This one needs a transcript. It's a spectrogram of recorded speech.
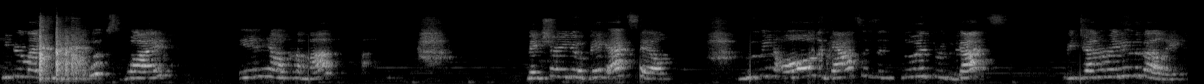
keep your legs, whoops, wide. Inhale, come up. Make sure you do a big exhale. moving all the gases and fluid through the guts, regenerating the belly.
